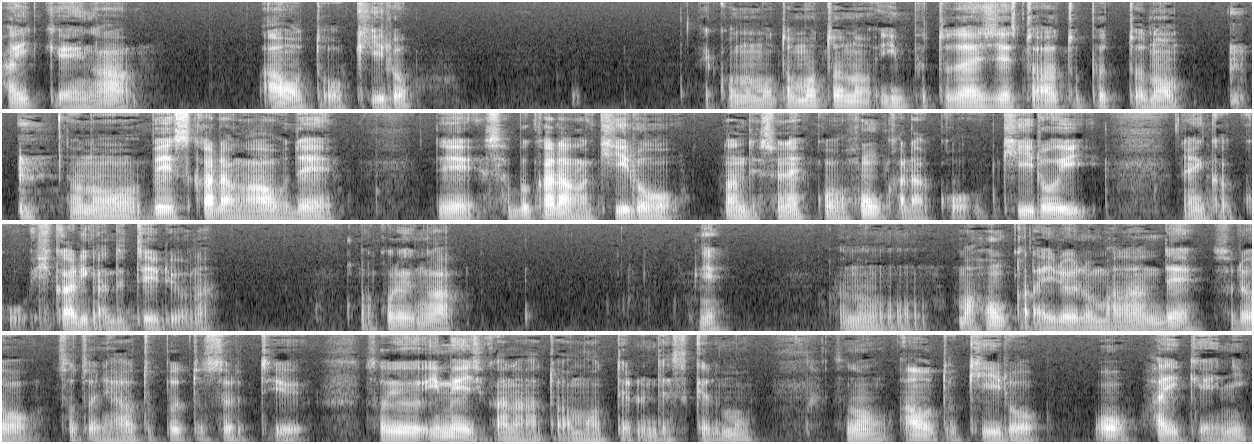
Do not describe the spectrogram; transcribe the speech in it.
背景が青と黄色。この元々のインプットダイジェストアウトプットの あのベースカラーが青ででサブカラーが黄色なんですよね。この本からこう黄色い何かこう光が出ているような、まあ、これがねあの、まあ、本からいろいろ学んでそれを外にアウトプットするっていうそういうイメージかなとは思ってるんですけどもその青と黄色を背景に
